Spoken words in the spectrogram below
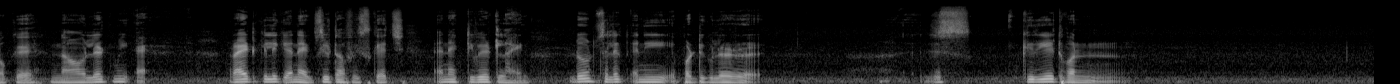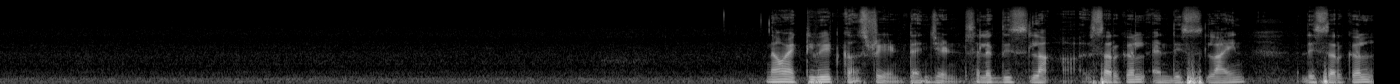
okay now let me right click and exit of sketch and activate line. Don't select any particular just create one now activate constraint tangent. Select this circle and this line this circle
